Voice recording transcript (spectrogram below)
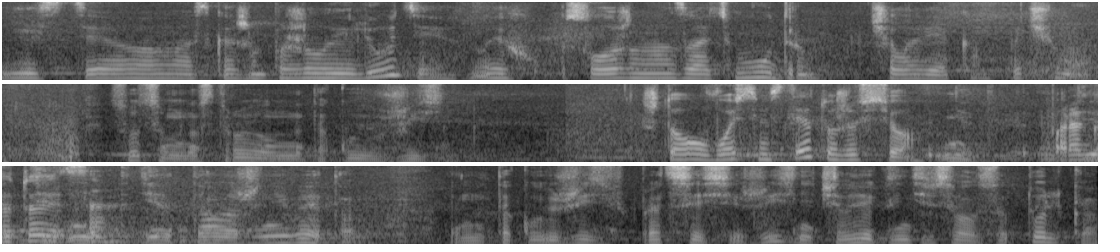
Есть, э, скажем, пожилые люди, но их сложно назвать мудрым человеком. Почему? социум настроил на такую жизнь. Что 80 лет уже все. Нет. Пора де- де- готовиться. Нет, де- дело же не в этом. На такую жизнь, в процессе жизни человек заинтересовался только э,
